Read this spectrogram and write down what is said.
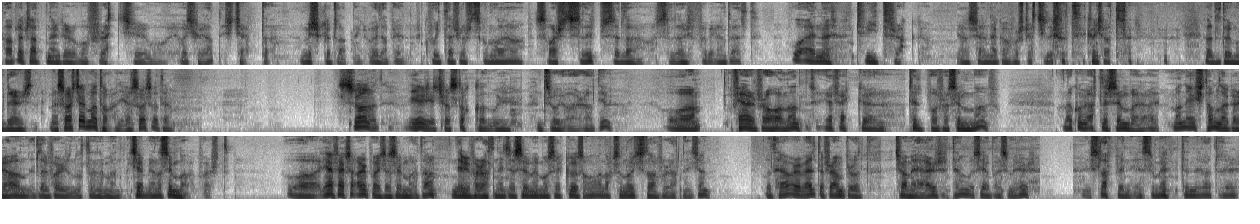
tabla klatningar og frætje og jeg vet ikke hva jeg hadde ikke kjøpt det. Myske klatningar, øyla penner. Kvita kjørst skulle man ha svart slips eller slørf eventuelt. Og en tvitfrakk. Jeg ser for forskrettelig ut, kanskje alle. Alle tog modernismen. Men svart er man ta, ja, så var det. Så er jeg fra Stockholm i en tro jeg år alltid. Og færre fra hånden, jeg fikk uh, tilbå fra Simma, Og da kom jeg etter simma. Man er ikke tannlager i havn eller i fargen, utan man kommer igjen og simma først. Og jeg fikk så arbeid til simma da, nere i forretningen, simma musikk, og han var nok så nødt til forretningen. Og det var veldig frambrudd fra meg her, det må jeg se på som er. Jeg slapp inn instrumentene og alt det her.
